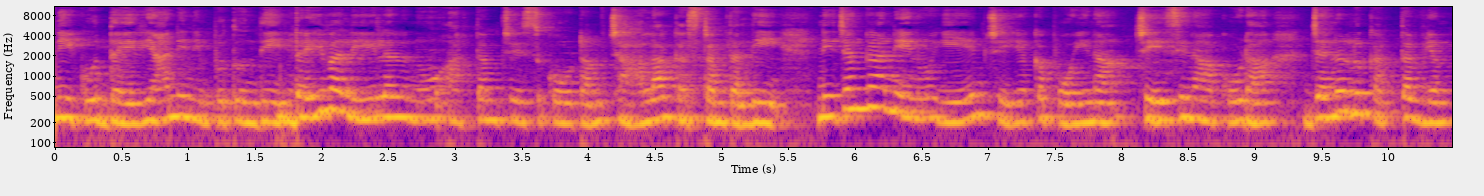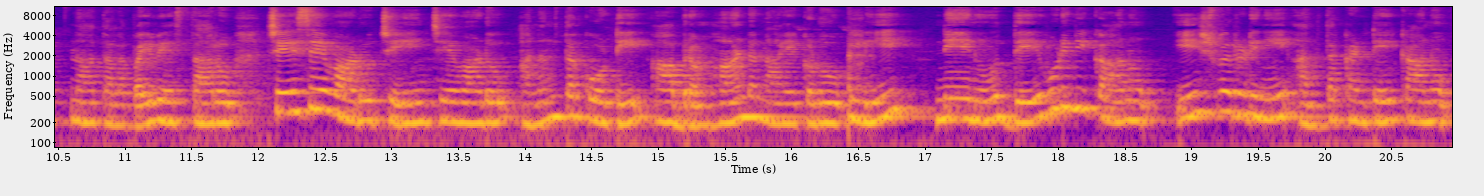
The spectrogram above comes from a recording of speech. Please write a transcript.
నీకు ధైర్యాన్ని నింపుతుంది. దైవ లీలలను అర్థం చేసుకోవటం చాలా కష్టం తల్లి. నిజంగా నేను ఏం చేయకపోయినా చేసినా కూడా జనులు కర్తవ్యం నా తలపై వేస్తారు. చేసేవాడు చేయించేవాడు అనంతకోటి ఆ బ్రహ్మాండ నాయకుడు. తల్లి నేను దేవుడిని కాను ఈశ్వరుడిని అంతకంటే కాను.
